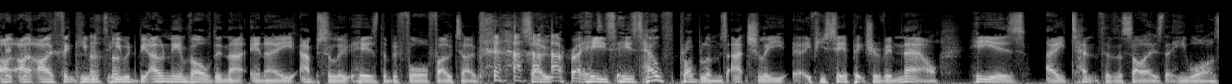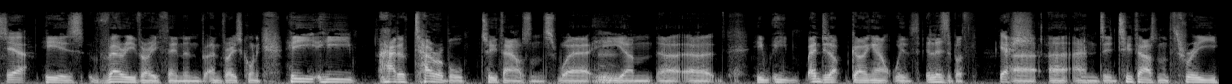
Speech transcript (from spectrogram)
I, I, I think he was he would be only involved in that in a absolute here's the before photo. So Right. his his health problems actually, uh, if you see a picture of him now, he is a tenth of the size that he was. Yeah. he is very very thin and, and very scrawny. He he had a terrible 2000s where he um uh, uh, he he ended up going out with Elizabeth. Yes. Uh, uh, and in 2003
